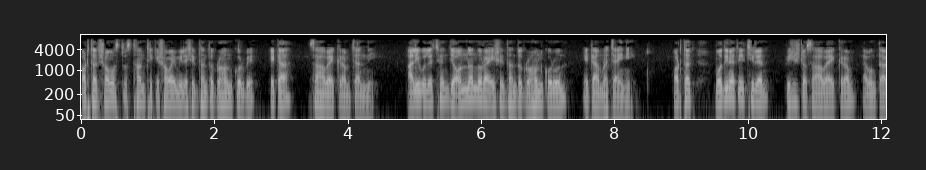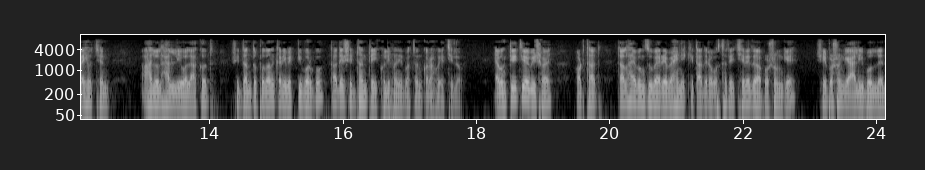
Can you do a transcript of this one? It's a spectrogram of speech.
অর্থাৎ সমস্ত স্থান থেকে সবাই মিলে সিদ্ধান্ত গ্রহণ করবে, এটা সাহাবা একরাম চাননি। আলী বলেছেন যে অন্যান্যরা এই সিদ্ধান্ত গ্রহণ করুন, এটা আমরা চাইনি। অর্থাৎ মদিনাতেই ছিলেন বিশিষ্ট সাহাবা একরাম এবং তারাই হচ্ছেন আহলুল হাল্লি ওয়াল আকদ, সিদ্ধান্ত প্রদানকারী ব্যক্তিবর্গ, তাদের সিদ্ধান্তেই খলিফা নির্বাচন করা হয়েছিল। এবং তৃতীয় বিষয়, অর্থাৎ তালহা এবং জুবাইরের বাহিনীকে তাদের অবস্থাতেই ছেড়ে দেওয়া প্রসঙ্গে, সেই প্রসঙ্গে আলী বললেন,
